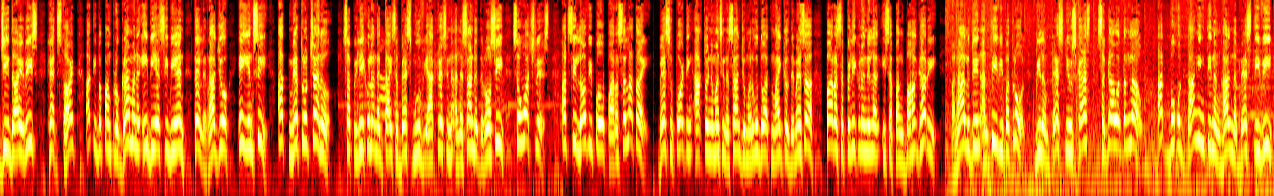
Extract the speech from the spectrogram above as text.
G-Diaries, Head Start at iba pang programa ng ABS-CBN, Teleradyo, ANC at Metro Channel. Sa pelikula nagtay sa Best Movie Actress na Alessandra De Rossi sa Watchlist at si Lovie Poe para sa Latay. Best Supporting Actor naman sina Sanjo Marudo at Michael De Mesa para sa pelikula nilang Isa Pang Bahaghari. Panalo din ang TV Patrol bilang Best Newscast sa Gawad ng Lao at bukod tanging tinanghal na Best TV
